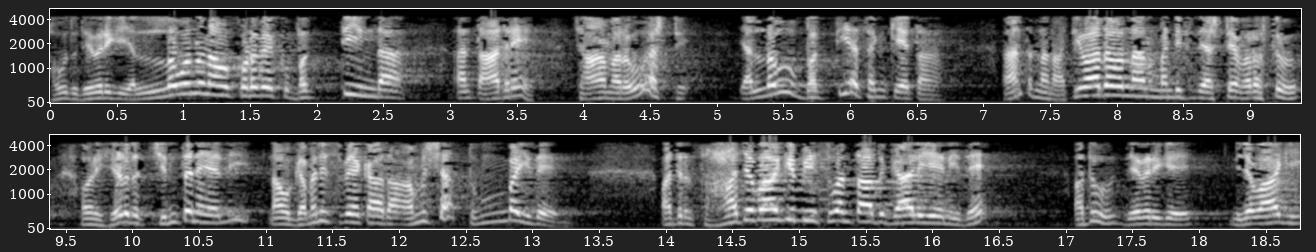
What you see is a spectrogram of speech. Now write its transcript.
ಹೌದು, ದೇವರಿಗೆ ಎಲ್ಲವನ್ನೂ ನಾವು ಕೊಡಬೇಕು ಭಕ್ತಿಯಿಂದ ಅಂತ. ಆದರೆ ಚಾಮರವೂ ಅಷ್ಟೇ. ಎಲ್ಲವೂ ಭಕ್ತಿಯ ಸಂಕೇತ ಅಂತ ನಾನು ಅತಿವಾದವನ್ನು ನಾನು ಮಂಡಿಸಿದೆ ಅಷ್ಟೇ ಹೊರತು ಅವನು ಹೇಳಿದ ಚಿಂತನೆಯಲ್ಲಿ ನಾವು ಗಮನಿಸಬೇಕಾದ ಅಂಶ ತುಂಬ ಇದೆ. ಅದರ ಸಹಜವಾಗಿ ಬೀಸುವಂತಹದ್ದು ಗಾಳಿ ಏನಿದೆ? ಅದು ದೇವರಿಗೆ ನಿಜವಾಗಿ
